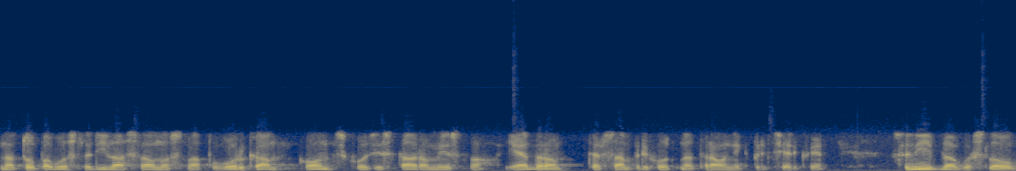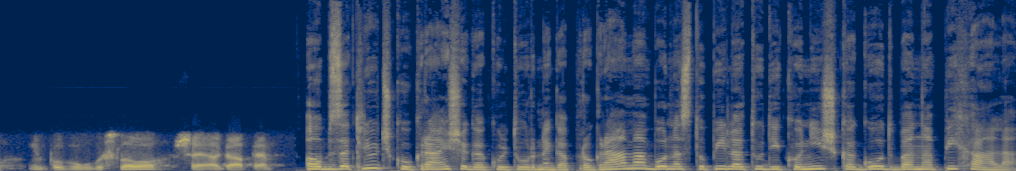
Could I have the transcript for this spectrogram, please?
Na to pa bo sledila slavnostna povorka, konc skozi staro mestno jedro ter sam prihod na travnik pri cerkvi. Sledi blagoslov in po bogoslovu še agape. Ob zaključku krajšega kulturnega programa bo nastopila tudi koniška godba na Pihala.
